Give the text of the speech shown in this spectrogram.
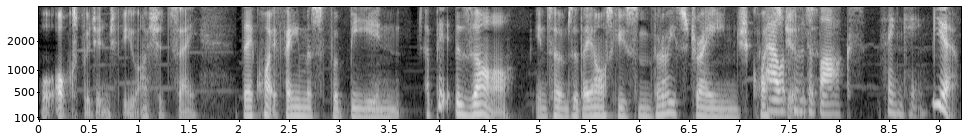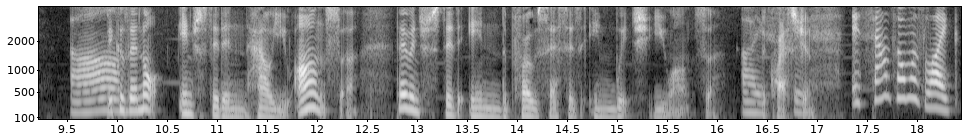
or Oxbridge interview, I should say, they're quite famous for being a bit bizarre in terms of they ask you some very strange questions. Out of the box thinking. Yeah. Oh. Because they're not interested in how you answer, they're interested in the processes in which you answer I the question. See. It sounds almost like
